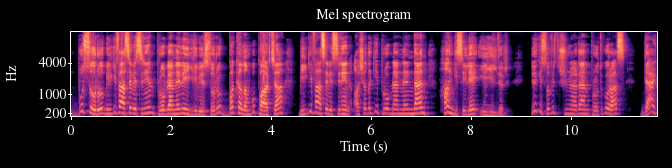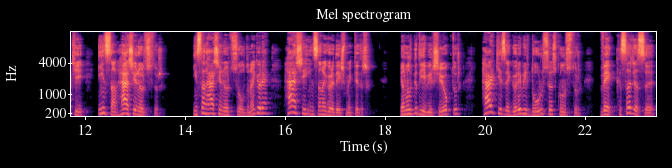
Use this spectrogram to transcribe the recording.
Bu soru bilgi felsefesinin problemleriyle ilgili bir soru. Bakalım bu parça bilgi felsefesinin aşağıdaki problemlerinden hangisiyle ilgilidir? Diyor ki sofist düşünürlerden Protagoras der ki insan her şeyin ölçüsüdür. İnsan her şeyin ölçüsü olduğuna göre her şey insana göre değişmektedir. Yanılgı diye bir şey yoktur. Herkese göre bir doğru söz konusudur. Ve kısacası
